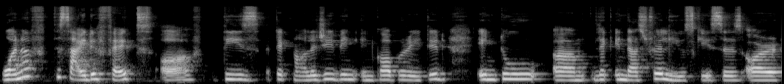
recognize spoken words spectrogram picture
one of the side effects of these technology being incorporated into um, like industrial use cases or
